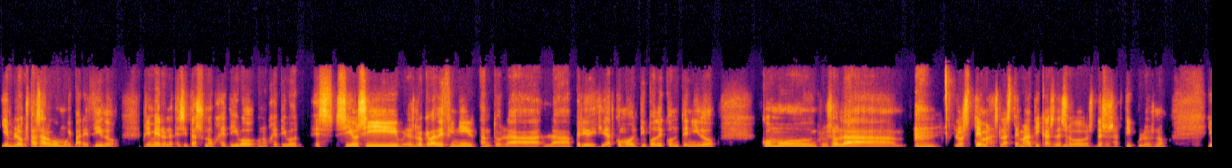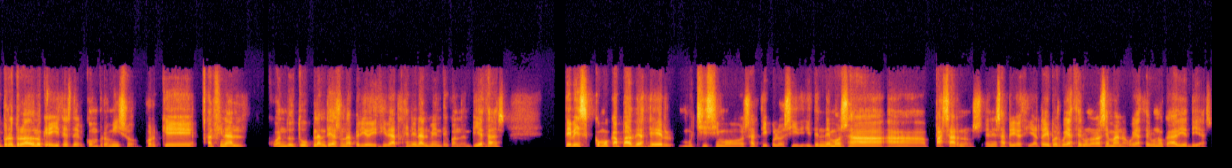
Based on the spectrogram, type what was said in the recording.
Y en blogs pasa algo muy parecido. Primero necesitas un objetivo, un objetivo es sí o sí, es lo que va a definir tanto la, la periodicidad como el tipo de contenido como incluso la, los temas, las temáticas de esos, de esos artículos, ¿no? Y por otro lado, lo que dices del compromiso, porque al final, cuando tú planteas una periodicidad, generalmente cuando empiezas, te ves como capaz de hacer muchísimos artículos y, tendemos a, a, pasarnos en esa periodicidad. Oye, pues voy a hacer uno a la semana, voy a hacer uno cada 10 días.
